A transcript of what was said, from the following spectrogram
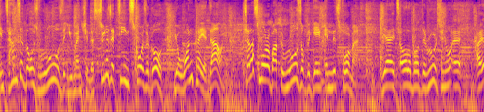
in terms of those rules that you mentioned, as soon as a team scores a goal, you're one player down. Tell us more about the rules of the game in this format. Yeah, it's all about the rules. You know, uh, I,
